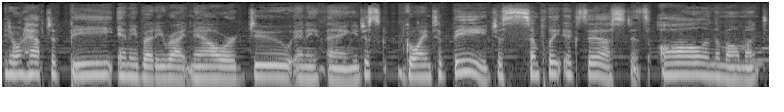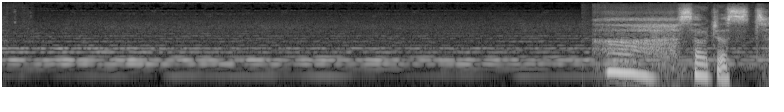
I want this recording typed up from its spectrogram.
You don't have to be anybody right now or do anything. You're just going to be, just simply exist. It's all in the moment. Ah, so just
